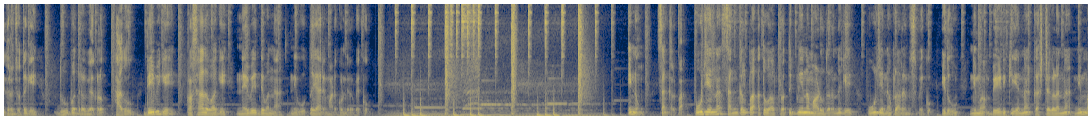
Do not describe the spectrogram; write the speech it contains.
ಇದರ ಜೊತೆಗೆ ಧೂಪ ದ್ರವ್ಯಗಳು ಹಾಗೂ ದೇವಿಗೆ ಪ್ರಸಾದವಾಗಿ ನೈವೇದ್ಯವನ್ನು ನೀವು ತಯಾರಿ ಮಾಡಿಕೊಂಡಿರಬೇಕು. ಇನ್ನು ಸಂಕಲ್ಪ. ಪೂಜೆಯನ್ನು ಸಂಕಲ್ಪ ಅಥವಾ ಪ್ರತಿಜ್ಞೆಯನ್ನು ಮಾಡುವುದರೊಂದಿಗೆ ಪೂಜೆಯನ್ನು ಪ್ರಾರಂಭಿಸಬೇಕು. ಇದು ನಿಮ್ಮ ಬೇಡಿಕೆಯನ್ನು, ಕಷ್ಟಗಳನ್ನು, ನಿಮ್ಮ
